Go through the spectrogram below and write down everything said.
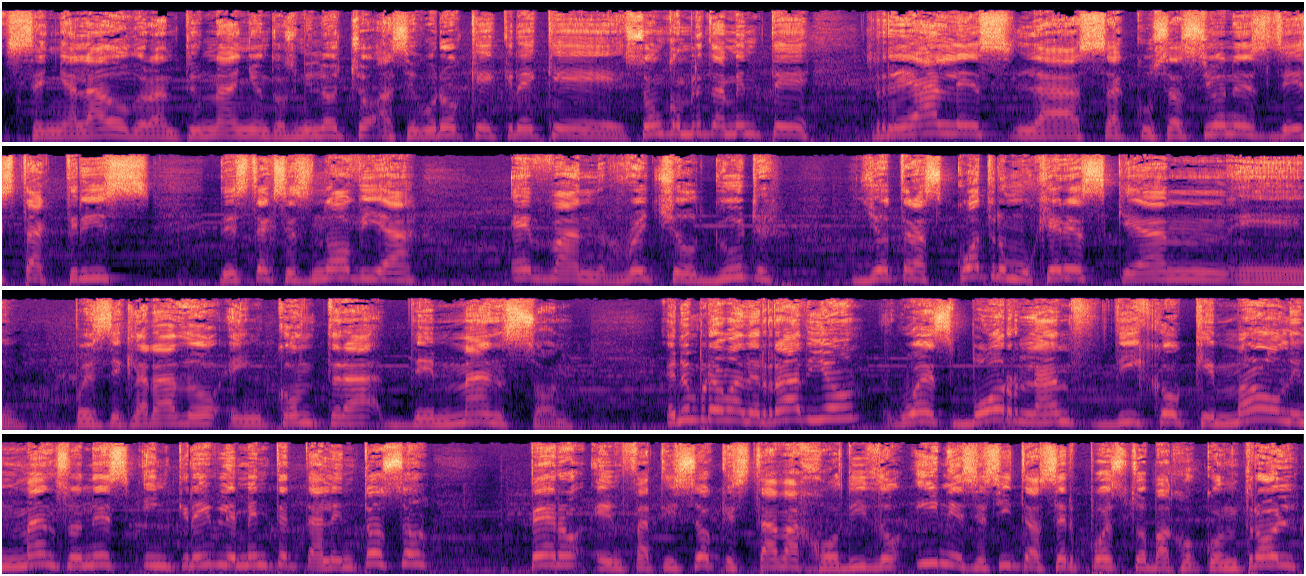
señalado durante un año en 2008, aseguró que cree que son completamente reales las acusaciones de esta actriz, de esta exnovia Evan Rachel Good y otras cuatro mujeres que han eh, pues declarado en contra de Manson. En un programa de radio, Wes Borland dijo que Marilyn Manson es increíblemente talentoso, pero enfatizó que estaba jodido y necesita ser puesto bajo control,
